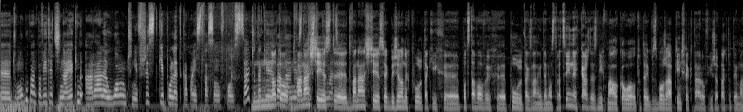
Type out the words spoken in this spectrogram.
E, Czy mógłby Pan powiedzieć, na jakim areale łącznie wszystkie poletka Państwa są w Polsce? Czy takie no to badania, 12 statystyki jest, macie? e, 12 jest jakby zielonych pól, takich podstawowych pól, tak zwanych demonstracyjnych. Każde z nich ma około tutaj zboża 5 hektarów i rzepak tutaj ma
